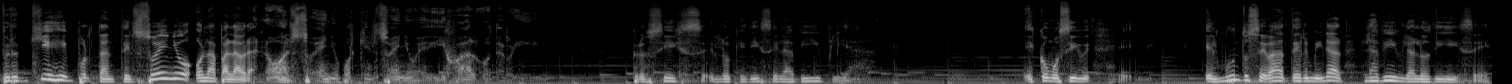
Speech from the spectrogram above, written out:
Pero ¿qué es importante, el sueño o la palabra? No, el sueño, porque el sueño me dijo algo terrible. Pero sí es lo que dice la Biblia. Es como si eh, el mundo se va a terminar. La Biblia lo dice.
